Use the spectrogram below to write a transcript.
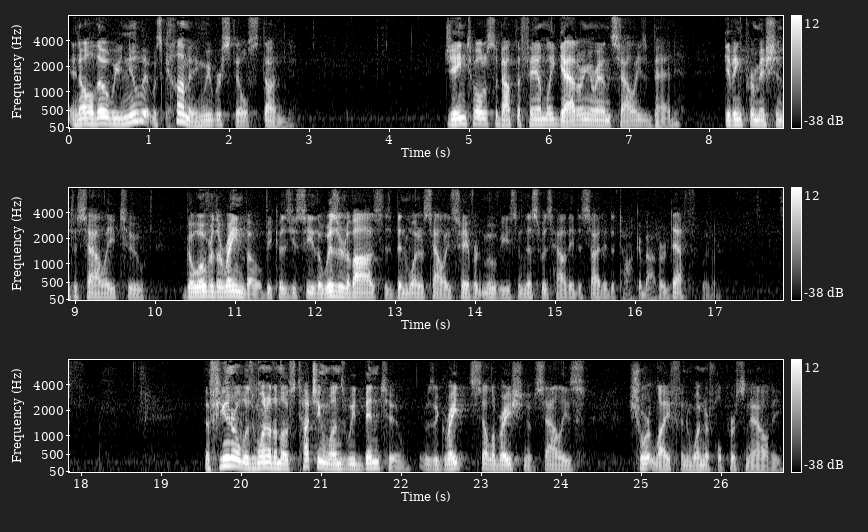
And although we knew it was coming, we were still stunned. Jane told us about the family gathering around Sally's bed, giving permission to Sally to go over the rainbow because you see, The Wizard of Oz has been one of Sally's favorite movies, and this was how they decided to talk about her death with her. The funeral was one of the most touching ones we'd been to. It was a great celebration of Sally's short life and wonderful personality.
